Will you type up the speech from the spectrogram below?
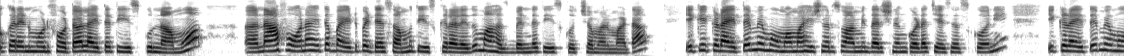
ఒక రెండు మూడు ఫోటోలు అయితే తీసుకున్నాము. నా ఫోన్ అయితే బయట పెట్టేసాము తీసుకురాలేదు. మా హస్బెండే తీసుకొచ్చామన్నమాట. ఇక ఇక్కడైతే మేము ఉమామహేశ్వర స్వామి దర్శనం కూడా చేసేసుకొని ఇక్కడైతే మేము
